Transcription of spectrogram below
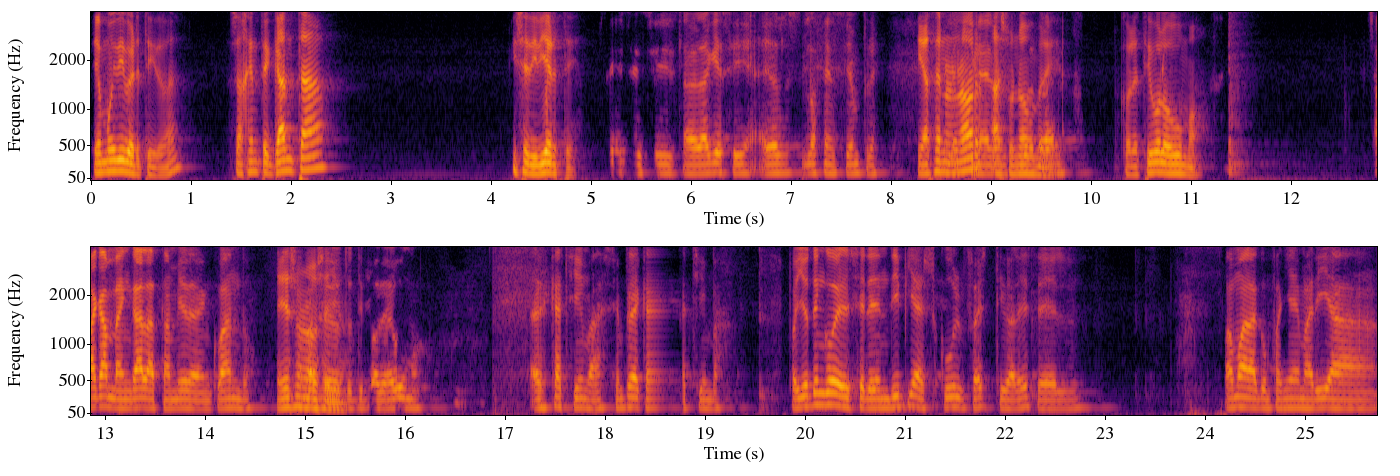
Es muy divertido, ¿eh? Esa gente canta. Y se divierte. Sí, sí, sí, la verdad que sí, ellos lo hacen siempre. Y hacen honor a su nombre. Colectivo Lo Humo. Sacan bengalas también de vez en cuando. Eso no lo sé. Otro tipo de humo. Es cachimba, siempre hay cachimba. Pues yo tengo el Serendipia School Festival, es el... Vamos a la compañía de María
